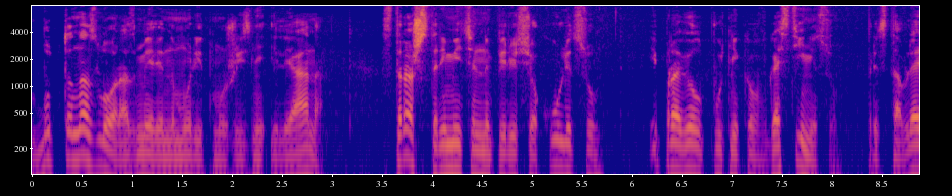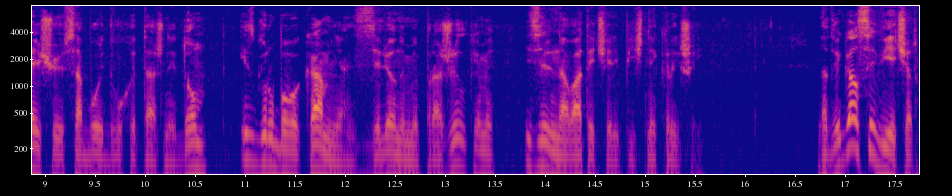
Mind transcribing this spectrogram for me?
Будто назло размеренному ритму жизни Илиана — Страж стремительно пересек улицу и провел путников в гостиницу, представляющую собой двухэтажный дом из грубого камня с зелеными прожилками и зеленоватой черепичной крышей. Надвигался вечер,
